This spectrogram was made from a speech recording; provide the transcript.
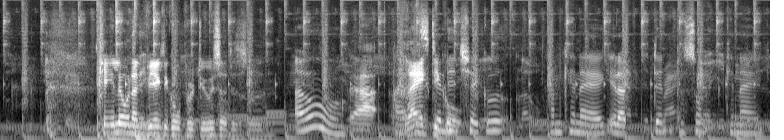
K-Lone er en virkelig god producer, desuden. Oh. Ja, Ej, det rigtig skal jeg god. lige tjekke ud. Ham kender jeg ikke. Eller den person kender jeg ikke.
